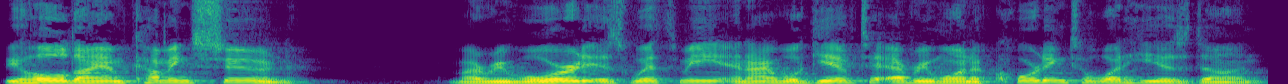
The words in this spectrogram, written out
Behold, I am coming soon. My reward is with me, and I will give to everyone according to what he has done.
